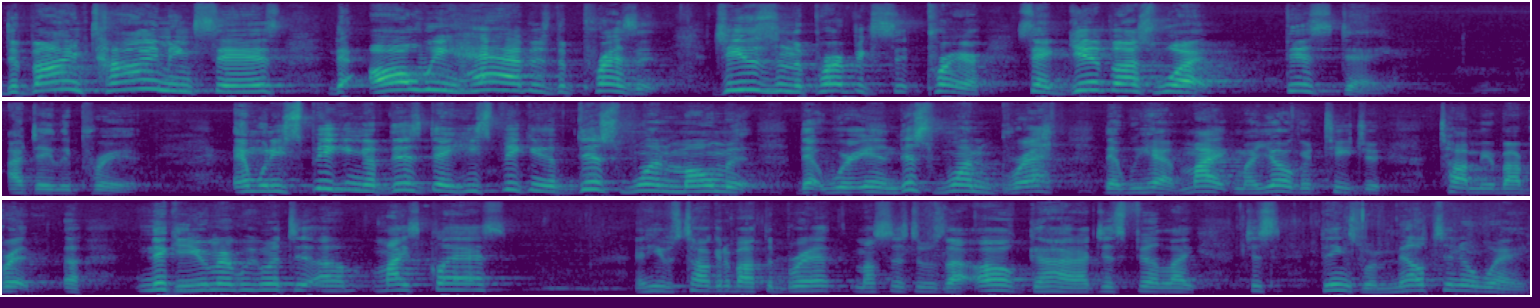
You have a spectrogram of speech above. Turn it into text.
Divine timing says that all we have is the present. Jesus in the perfect prayer said, Give us what? This day, our daily prayer. And when he's speaking of this day, he's speaking of this one moment that we're in, this one breath that we have. Mike, my yoga teacher, taught me about breath. Uh, Nikki, you remember we went to uh, Mike's class? And he was talking about the breath. My sister was like, oh God, I just felt like just things were melting away.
